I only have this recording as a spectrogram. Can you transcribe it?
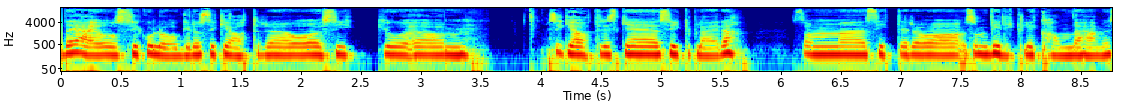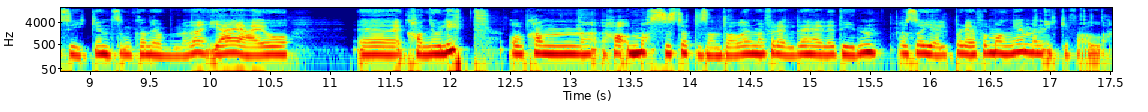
det er jo psykologer og psykiatere og psyko, um, psykiatriske sykepleiere som eh, sitter og som virkelig kan det her med psyken, som kan jobbe med det. Jeg er jo eh, kan jo litt, og kan ha masse støttesamtaler med foreldre hele tiden. Og så hjelper det for mange, men ikke for alle.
